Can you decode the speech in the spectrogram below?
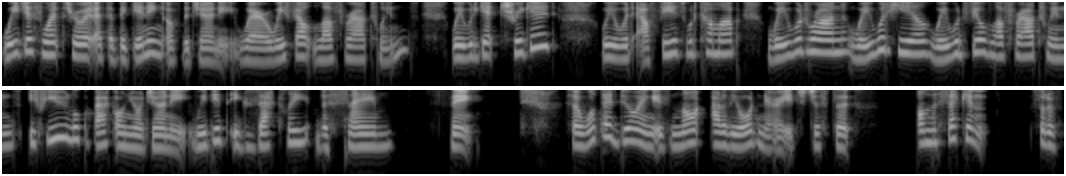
We just went through it at the beginning of the journey where we felt love for our twins. We would get triggered, we would our fears would come up, we would run, we would heal, we would feel love for our twins. If you look back on your journey, we did exactly the same thing. So what they're doing is not out of the ordinary. It's just that on the second sort of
